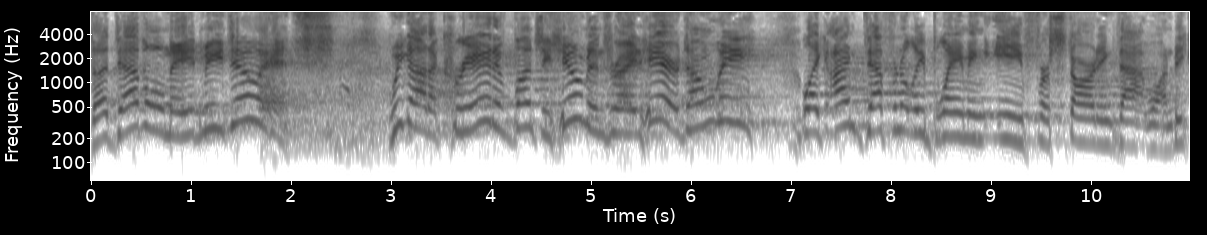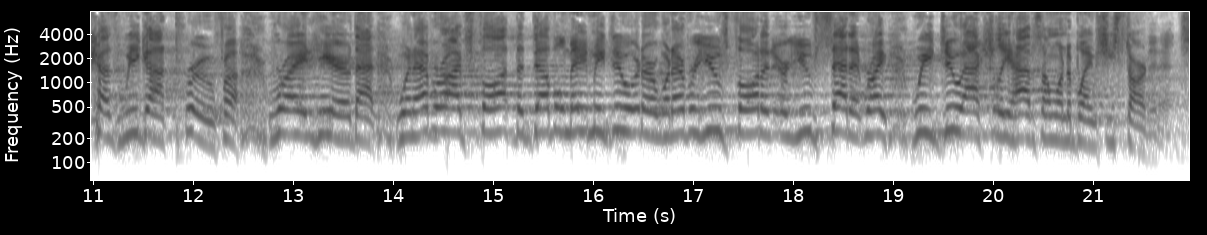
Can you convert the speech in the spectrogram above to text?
the devil made me do it. We got a creative bunch of humans right here, don't we? Like, I'm definitely blaming Eve for starting that one because we got proof uh, right here that whenever I've thought the devil made me do it, or whenever you've thought it or you've said it, right, we do actually have someone to blame. She started it.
